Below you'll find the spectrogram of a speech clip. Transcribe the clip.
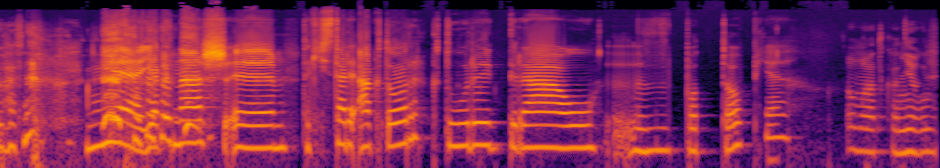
Hugh Hefner? nie, jak nasz ym, taki stary aktor, który grał w Potopie. O matko, nie, nie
